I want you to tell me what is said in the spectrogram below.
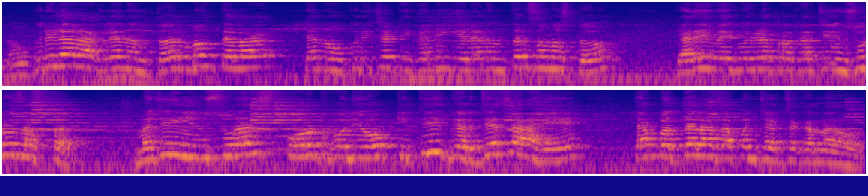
नोकरीला लागल्यानंतर मग त्याला त्या नोकरीच्या ठिकाणी गेल्यानंतर समजतं की अरे वेगवेगळ्या प्रकारचे इन्शुरन्स असतात. म्हणजे इन्शुरन्स पोर्टफोलिओ किती गरजेचा आहे त्याबद्दल आज आपण चर्चा करणार आहोत.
